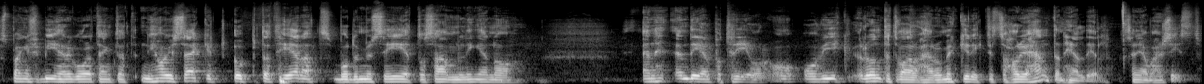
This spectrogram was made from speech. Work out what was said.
sprang förbi här igår och tänkte att ni har ju säkert uppdaterat både museet och samlingen och en, en del på tre år. Och, och vi gick runt ett varv här och mycket riktigt så har det ju hänt en hel del sen jag var här sist.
